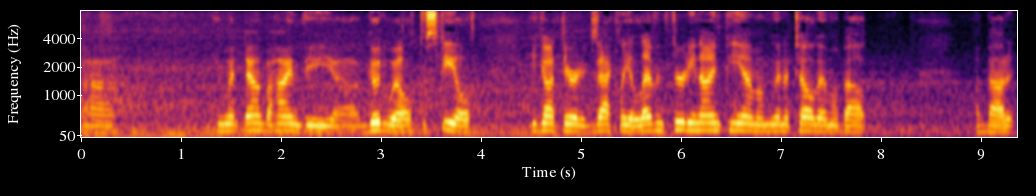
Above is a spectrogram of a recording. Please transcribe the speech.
uh, he went down behind the uh, Goodwill to steal. He got there at exactly 11:39 p.m. I'm going to tell them about about it.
